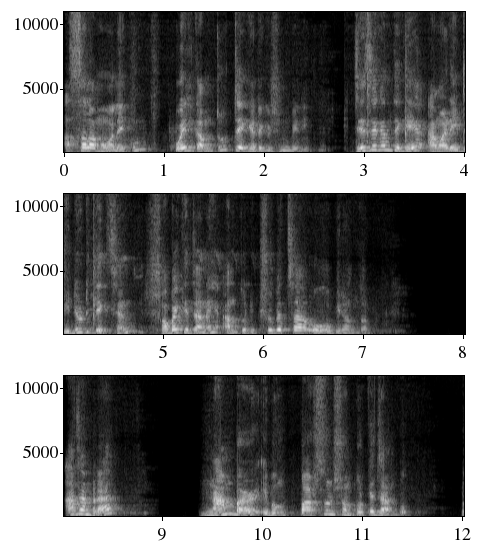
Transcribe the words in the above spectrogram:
আসসালামু আলাইকুম welcome to Tech Education BD যে যেখান থেকে আমার এই ভিডিওটি দেখছেন, সবাইকে জানাই আন্তরিক শুভেচ্ছা ও অভিনন্দন। আজ আমরা নাম্বার এবং পার্সন সম্পর্কে জানব। তো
